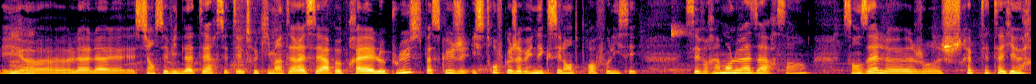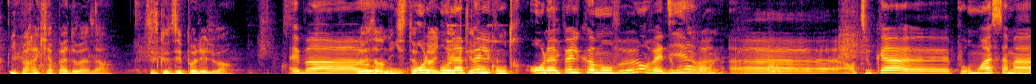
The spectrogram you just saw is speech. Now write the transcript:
Et Mhm. euh, la, la science et vie de la terre, c'était le truc qui m'intéressait à peu près le plus parce que j'ai- il se trouve que j'avais une excellente prof au lycée. C'est vraiment le hasard ça. hein. Sans elle, euh, je, je serais peut-être ailleurs. Il paraît qu'il n'y a pas de hasard. C'est ce que disait Paul Éluard. Eh ben, Le hasard n'existe on- pas, il on n'y a que des l'appelle- rencontres. On Des- l'appelle comme on veut, on va dire. ouais. Euh, en tout cas, euh, pour moi, ça m'a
